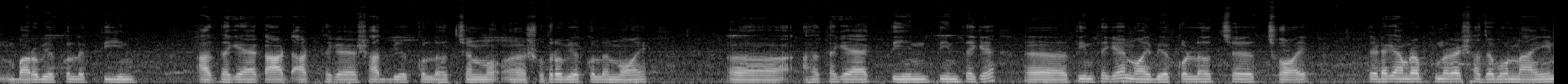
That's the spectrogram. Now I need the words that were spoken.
বারো বিয়োগ করলে তিন, আট থেকে এক, আট আট থেকে সাত বিয়োগ করলে হচ্ছে ন- সতেরো বিয়োগ করলে নয় হাত থেকে এক, তিন তিন থেকে তিন থেকে নয় বিয়োগ করলে হচ্ছে ছয়। তো এটাকে আমরা পুনরায় সাজাবো নাইন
